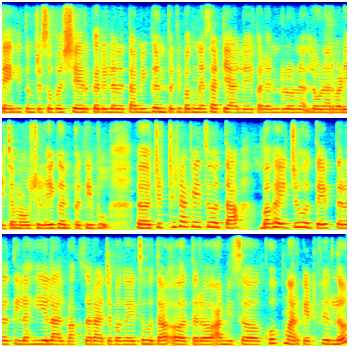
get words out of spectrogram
तेही तुमच्यासोबत शेअर करेल. आणि आम्ही गणपती बघण्यासाठी आले कल्याण लोणा लोणारवाडीच्या मावशीलाही गणपती बु चिठ्ठी टाकायचं होता बघायचे होते. तर तिलाही लालबागचा राजा बघायचा होता. तर आम्ही स खूप मार्केट फिरलो.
